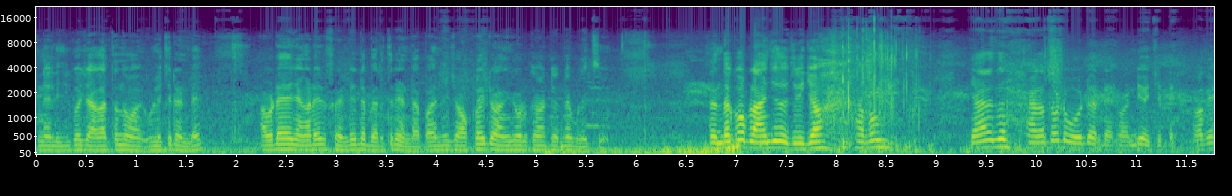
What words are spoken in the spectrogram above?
എന്നെ ലിജി കോച്ച് അകത്തുനിന്ന് വിളിച്ചിട്ടുണ്ട്. അവിടെ ഞങ്ങളുടെ ഒരു ഫ്രണ്ടിന്റെ ബർത്ത്ഡേ ഉണ്ട്. അപ്പോൾ അതിന് ചോക്ലേറ്റ് വാങ്ങി കൊടുക്കാൻ വേണ്ടി എന്നെ വിളിച്ച്. എന്തൊക്കെയോ പ്ലാൻ ചെയ്ത് വെച്ചിരിക്കാം അപ്പം ഞാനൊന്ന് അകത്തോട്ട് പോയിട്ട് വരട്ടെ വണ്ടി വെച്ചിട്ട്. ഓക്കെ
